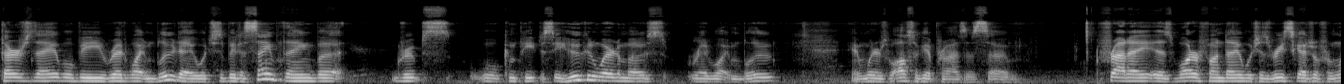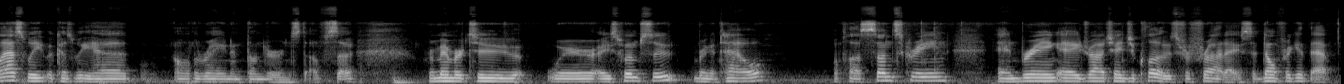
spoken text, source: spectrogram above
Thursday will be Red, White, and Blue Day, which will be the same thing, but groups will compete to see who can wear the most red, white, and blue. And winners will also get prizes. So Friday is Water Fun Day, which is rescheduled from last week because we had all the rain and thunder and stuff. So remember to wear a swimsuit, bring a towel, apply sunscreen, and bring a dry change of clothes for Friday. So don't forget that.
